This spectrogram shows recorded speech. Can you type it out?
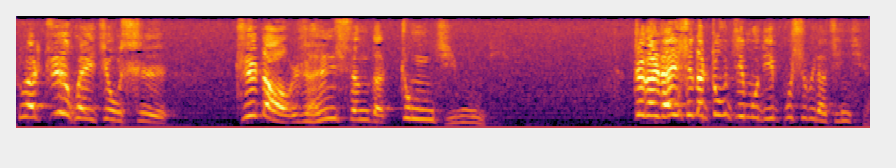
说智慧就是知道人生的终极目的。这个人生的终极目的不是为了金钱。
